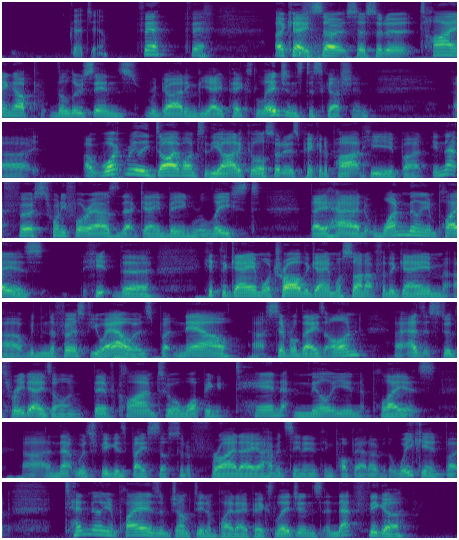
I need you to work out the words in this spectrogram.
gotcha. Fair, fair. Okay, so so sort of tying up the loose ends regarding the Apex Legends discussion. Uh, I won't really dive onto the article. I'll sort of just pick it apart here. But in that first 24 hours of that game being released, they had one million players hit the hit the game or trial the game or sign up for the game uh, within the first few hours. But now, uh, several days on, uh, as it stood three days on, they've climbed to a whopping 10 million players. Uh, and that was figures based off sort of Friday. I haven't seen anything pop out over the weekend, but 10 million players have jumped in and played Apex Legends, and that figure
